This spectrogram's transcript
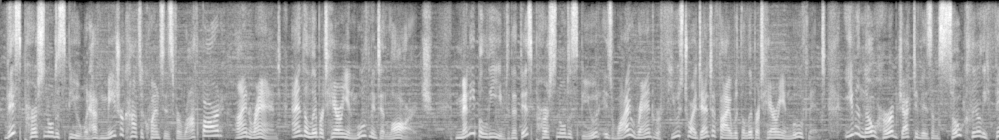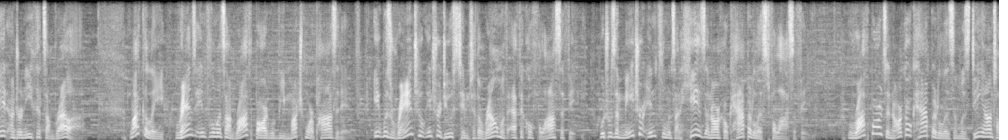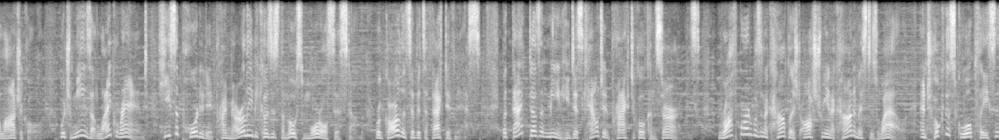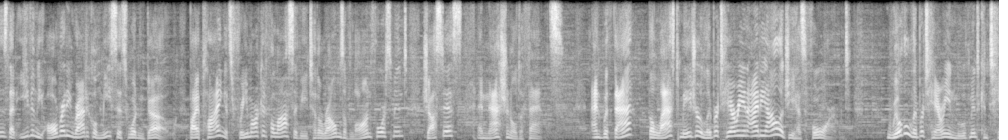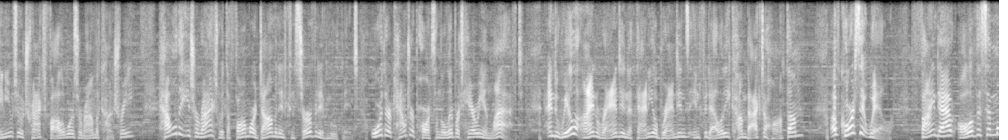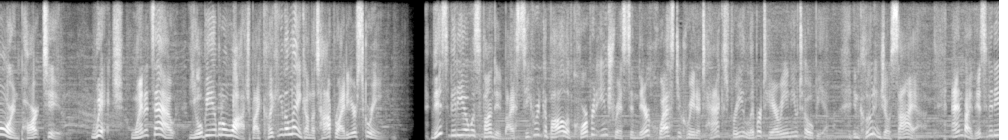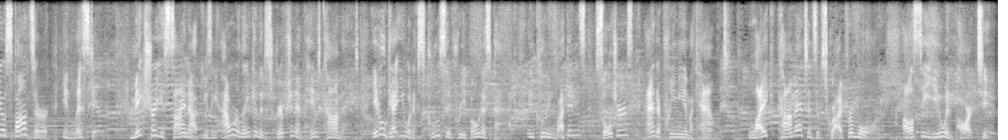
This personal dispute would have major consequences for Rothbard, Ayn Rand, and the libertarian movement at large. Many believed that this personal dispute is why Rand refused to identify with the libertarian movement, even though her objectivism so clearly fit underneath its umbrella. Luckily, Rand's influence on Rothbard would be much more positive. It was Rand who introduced him to the realm of ethical philosophy, which was a major influence on his anarcho capitalist philosophy. Rothbard's anarcho capitalism was deontological, which means that, like Rand, he supported it primarily because it's the most moral system, regardless of its effectiveness. But that doesn't mean he discounted practical concerns. Rothbard was an accomplished Austrian economist as well, and took the school places that even the already radical Mises wouldn't go, by applying its free market philosophy to the realms of law enforcement, justice, and national defense. And with that, the last major libertarian ideology has formed. Will the libertarian movement continue to attract followers around the country? How will they interact with the far more dominant conservative movement, or their counterparts on the libertarian left? And will Ayn Rand and Nathaniel Branden's infidelity come back to haunt them? Of course it will! Find out all of this and more in part 2, which, when it's out, you'll be able to watch by clicking the link on the top right of your screen. This video was funded by a secret cabal of corporate interests in their quest to create a tax-free libertarian utopia, including Josiah, and by this video's sponsor, Enlisted. Make sure you sign up using our link in the description and pinned comment. It'll get you an exclusive free bonus pack, including weapons, soldiers, and a premium account. Like, comment, and subscribe for more. I'll see you in part 2.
